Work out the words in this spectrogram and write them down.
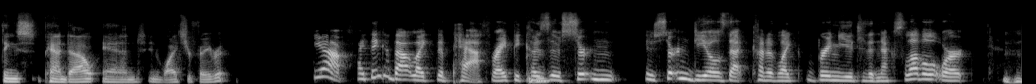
things panned out and and why it's your favorite? Yeah, I think about like the path, right? Because mm-hmm. there's certain there's certain deals that kind of like bring you to the next level or mm-hmm.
